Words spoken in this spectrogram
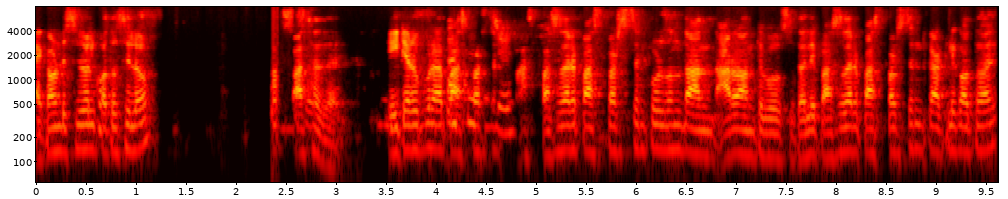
অ্যাকাউন্ট রিসিভেবল কত ছিল? পাঁচ হাজার। এইটার উপর আর পাঁচ পার্সেন্ট হাজার। পাঁচ হাজারের পাঁচ পার্সেন্ট পর্যন্ত আরও আনতে বলছে। তাহলে পাঁচ হাজার পাঁচ পার্সেন্ট কাটলে কত হয়?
